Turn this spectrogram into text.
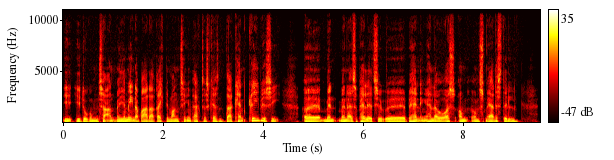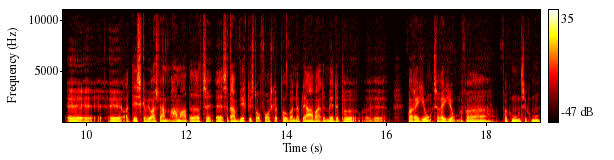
i, i dokumentaren. Men jeg mener bare, at der er rigtig mange ting i værktøjskassen, der kan gribes i. Øh, men, men altså, palliativ øh, behandling handler jo også om, om smertestilling. Øh, øh, og det skal vi også være meget, meget bedre til. Altså, der er virkelig stor forskel på, hvordan der bliver arbejdet med det på, øh, fra region til region og fra, fra kommune til kommune.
